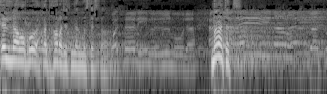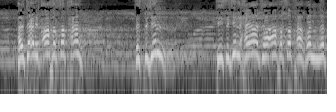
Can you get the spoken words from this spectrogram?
إلا والروح قد خرجت من المستشفى. ماتت. هل تعرف آخر صفحة؟ في السجل؟ في سجل حياتها آخر صفحة غنت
